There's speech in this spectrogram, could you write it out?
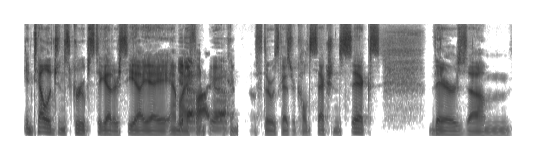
intelligence groups together, CIA, MI5. Yeah, yeah. Kind of Those guys are called Section Six. There's um,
